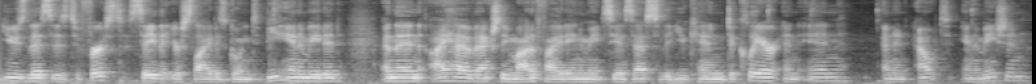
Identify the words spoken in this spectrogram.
use this is to first say that your slide is going to be animated, and then I have actually modified Animate CSS so that you can declare an in and an out animation.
